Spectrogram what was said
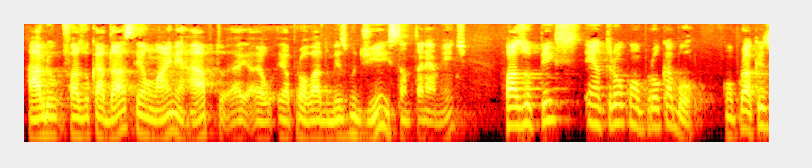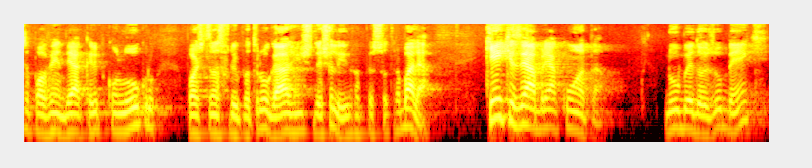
abre, faz o cadastro, é online, é rápido, é, é, é aprovado no mesmo dia, instantaneamente. Faz o Pix, entrou, comprou, acabou. Comprou a cripto, você pode vender a cripto com lucro, pode transferir para outro lugar, a gente deixa livre para a pessoa trabalhar. Quem quiser abrir a conta no B2U Bank,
